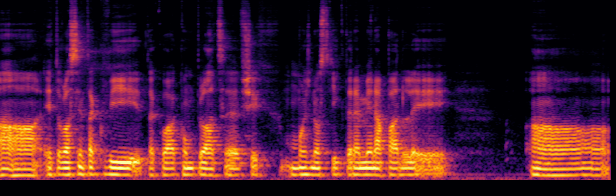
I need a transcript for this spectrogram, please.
A je to vlastně takový, taková kompilace všech možností, které mi napadly, a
